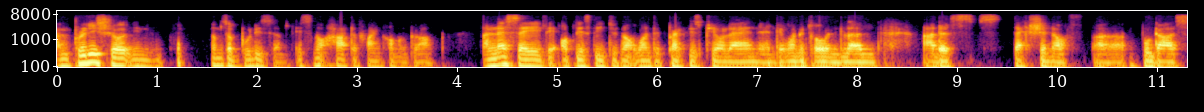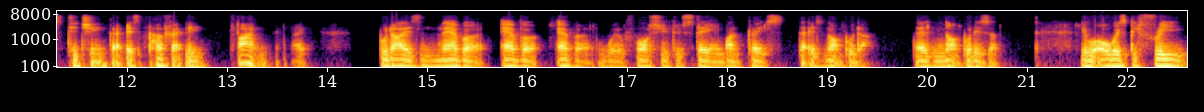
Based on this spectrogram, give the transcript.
I'm pretty sure in terms of Buddhism, it's not hard to find common ground. Unless say they obviously do not want to practice Pure Land and they want to go and learn other section of uh, Buddha's teaching that is perfectly fine, right? Buddha is never, ever, ever will force you to stay in one place. That is not Buddha. That is not Buddhism. You will always be free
